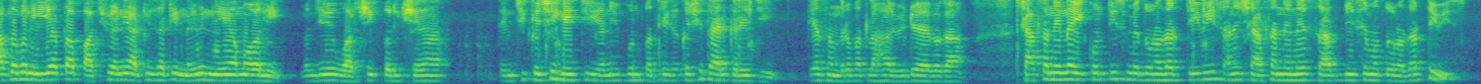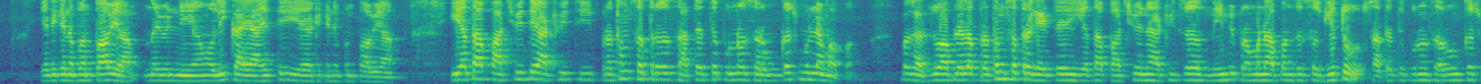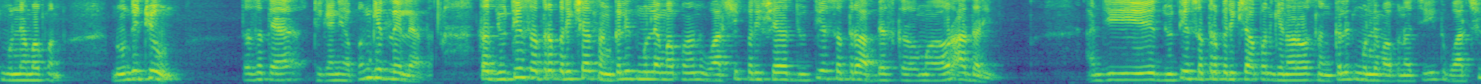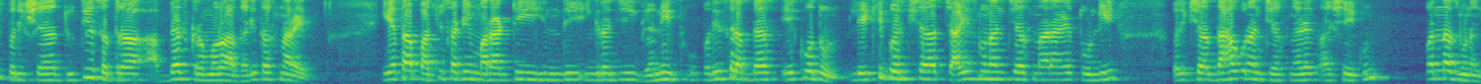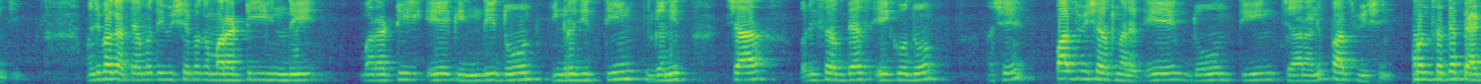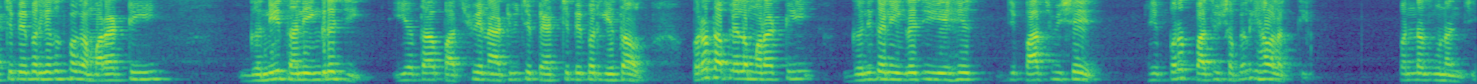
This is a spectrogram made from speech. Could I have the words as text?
आज आपण इयत्ता पाचवी आणि आठवीसाठी नवीन नियमावली म्हणजे वार्षिक परीक्षा त्यांची कशी घ्यायची आणि गुणपत्रिका कशी तयार करायची त्या संदर्भातला हा व्हिडिओ आहे बघा. शासन निर्णय एकोणतीस मे दोन हजार तेवीस आणि शासन निर्णय सात डिसेंबर दोन हजार तेवीस. या ठिकाणी आपण पाहूया नवीन नियमावली काय आहे ते या ठिकाणी आपण पाहूया. इयत्ता पाचवी ते आठवीची प्रथम सत्र सातत्यपूर्ण सर्वंकष मूल्यमापन. बघा जो आपल्याला प्रथम सत्र घ्यायचं आहे इयत्ता पाचवी आणि आठवीचं नेहमीप्रमाणे आपण जसं घेतो सातत्यपूर्ण सर्वंकष मूल्यमापन नोंदी ठेवून तसं त्या ठिकाणी आपण घेतलेलं आहे आता. तर द्वितीय सत्र परीक्षा संकलित मूल्यमापन वार्षिक परीक्षा द्वितीय सत्र अभ्यासक्रमावर आधारित. आणि जी द्वितीय सत्र परीक्षा आपण घेणार आहोत संकलित मूल्यमापनाची वार्षिक परीक्षा द्वितीय सत्र अभ्यासक्रमावर आधारित असणार आहेत इयत्ता पाचवीसाठी मराठी हिंदी इंग्रजी गणित व परिसर अभ्यास एक व दोन लेखी परीक्षा चाळीस गुणांची असणार आहे तोंडी परीक्षा दहा गुणांची असणार आहे असे एकूण पन्नास गुणांची. म्हणजे बघा त्यामध्ये विषय बघा मराठी हिंदी मराठी एक हिंदी दोन इंग्रजी तीन गणित चार परिसर अभ्यास एक व दोन असे पाच विषय असणार आहेत. एक दोन तीन चार आणि पाच विषय. आपण सध्या पॅटचे पेपर घेतो बघा मराठी गणित आणि इंग्रजी. इयता पाचवी आणि आठवीचे पॅटचे पेपर घेत आहोत. परत आपल्याला मराठी गणित आणि इंग्रजी हे- हे जे पाच विषय आहेत हे परत पाच विषय आपल्याला घ्यावं लागतील. पन्नास गुणांची.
